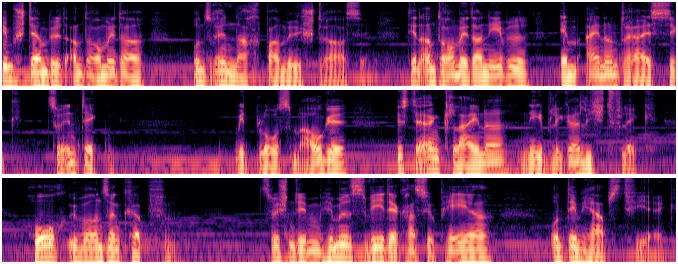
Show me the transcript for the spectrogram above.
im Sternbild Andromeda unsere Nachbarmilchstraße, den Andromeda-Nebel M31, zu entdecken. Mit bloßem Auge ist er ein kleiner, nebliger Lichtfleck, hoch über unseren Köpfen, zwischen dem Himmelsweh der Cassiopeia und dem Herbstviereck.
